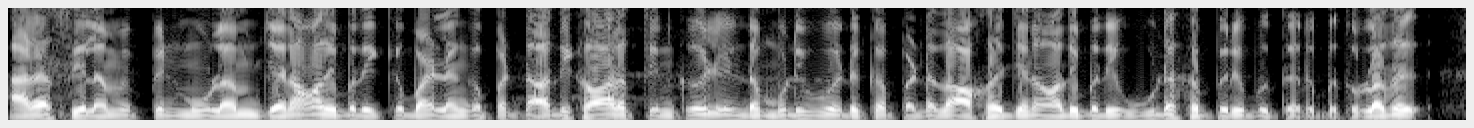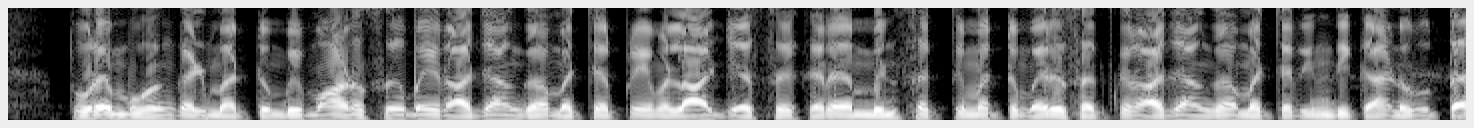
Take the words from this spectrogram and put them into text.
அரசியலமைப்பின் மூலம் ஜனாதிபதிக்கு வழங்கப்பட்ட அதிகாரத்தின் கீழ் இந்த முடிவு எடுக்கப்பட்டதாக ஜனாதிபதி ஊடகப் பிரிவு தெரிவித்துள்ளது. துறைமுகங்கள் மற்றும் விமான சேவை ராஜாங்க அமைச்சர் பிரேமலால் ஜெயசேகர மின்சக்தி மற்றும் எரிசக்தி ராஜாங்க அமைச்சர் இந்திக்கு அனுருத்த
